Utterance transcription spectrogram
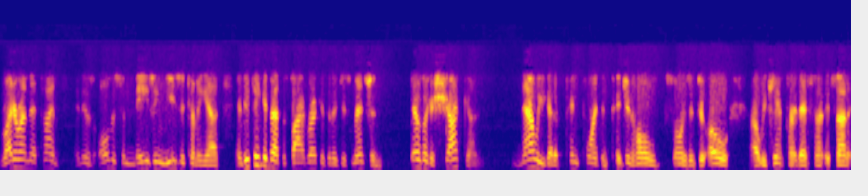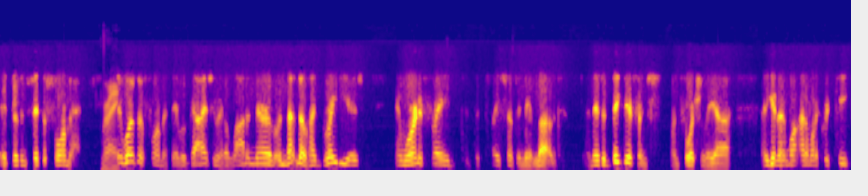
Right around that time, and there was all this amazing music coming out. And if you think about the five records that I just mentioned, that was like a shotgun. Now we got to pinpoint and pigeonhole songs into oh, uh, we can't play that. It's not. It's not. It doesn't fit the format. Right. There was no format. They were guys who had a lot of nerve, or not, no, had great ears, and weren't afraid to, to play something they loved. And there's a big difference, unfortunately. Uh, and again, I, want, I don't want to critique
